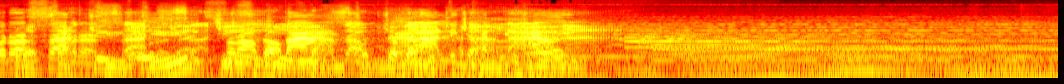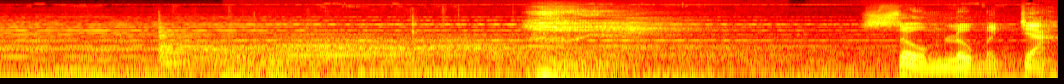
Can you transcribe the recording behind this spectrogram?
ប្រសាទជីវជីស្របតាមសម្ដាលិខិតហើយសូមលោកម្ចាស់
